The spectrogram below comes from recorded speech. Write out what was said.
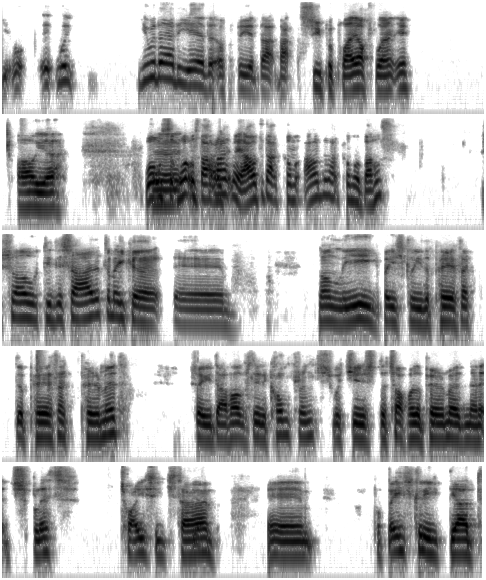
you, it, we- you were there the year that of the that, that super playoff, weren't you? Oh yeah. What was Uh, what was that like, mate? How did that come? How did that come about? So they decided to make a um, non-league, basically the perfect the perfect pyramid. So you'd have obviously the conference, which is the top of the pyramid, and then it splits twice each time. Um, but basically, they had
